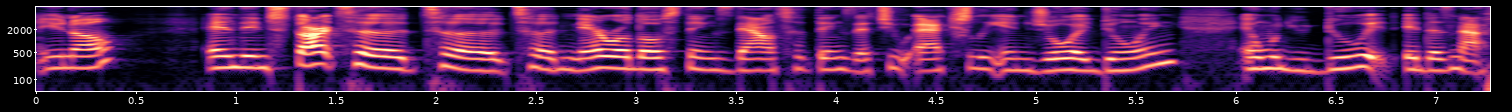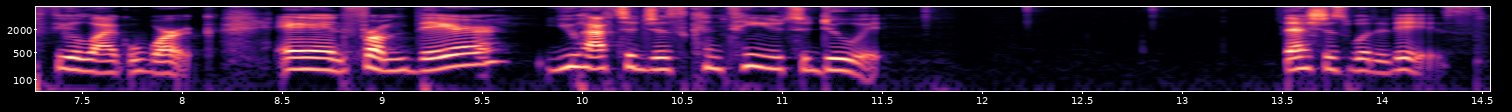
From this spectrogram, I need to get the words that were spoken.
You know? And then start to to to narrow those things down to things that you actually enjoy doing. And when you do it, it does not feel like work. And from there, you have to just continue to do it. That's just what it is.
